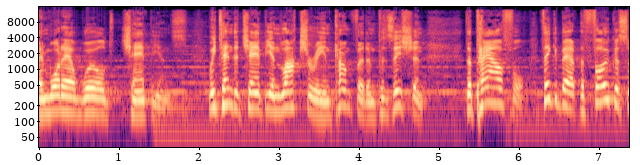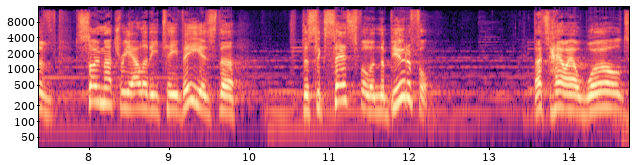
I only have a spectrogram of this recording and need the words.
and what our world champions. We tend to champion luxury and comfort and position, the powerful. Think about the focus of so much reality TV is the, the successful and the beautiful. That's how our world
